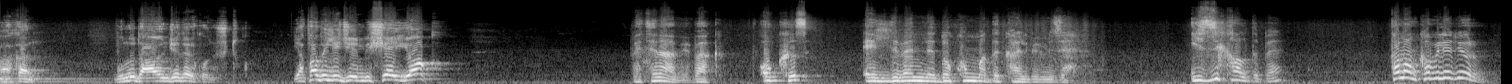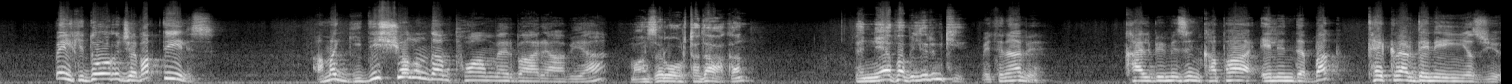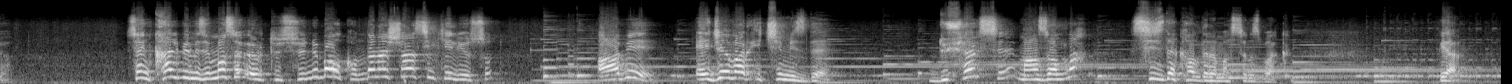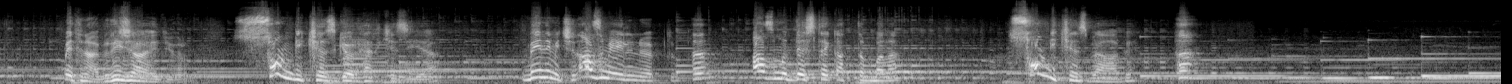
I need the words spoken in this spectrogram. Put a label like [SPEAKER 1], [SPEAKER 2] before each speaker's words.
[SPEAKER 1] Hakan, bunu daha önce de konuştuk. Yapabileceğim bir şey yok.
[SPEAKER 2] Metin abi bak o kız eldivenle dokunmadı kalbimize. İzi kaldı be. Tamam kabul ediyorum. Belki doğru cevap değiliz. Ama gidiş yolundan puan ver bari abi ya.
[SPEAKER 1] Manzara ortada Hakan. Ben ne yapabilirim ki?
[SPEAKER 2] Metin abi kalbimizin kapağı elinde bak tekrar deneyin yazıyor. Sen kalbimizin masa örtüsünü balkondan aşağı silkeliyorsun. Abi Ece var içimizde. Düşerse maazallah siz de kaldıramazsınız bak. Ya Metin abi rica ediyorum. Son bir kez gör herkesi ya. Benim için az mı elini öptüm? Ha? Az mı destek attın bana? Son bir kez be abi.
